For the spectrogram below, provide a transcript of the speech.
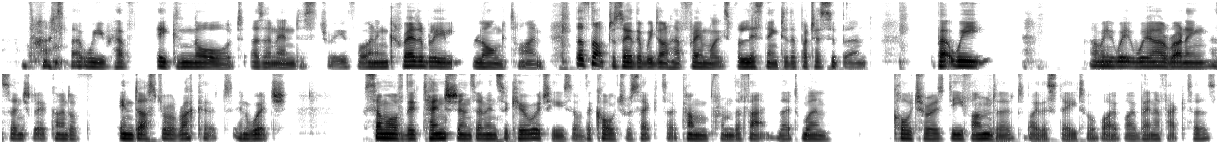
that, that we have ignored as an industry for an incredibly long time. That's not to say that we don't have frameworks for listening to the participant, but we I mean, we, we are running essentially a kind of industrial racket in which some of the tensions and insecurities of the cultural sector come from the fact that when culture is defunded by the state or by, by benefactors,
